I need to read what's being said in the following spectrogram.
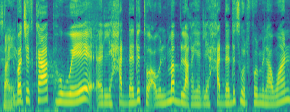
صحيح. ال budget cap هو اللي حددته أو المبلغ يلي حددته الفورمولا 1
